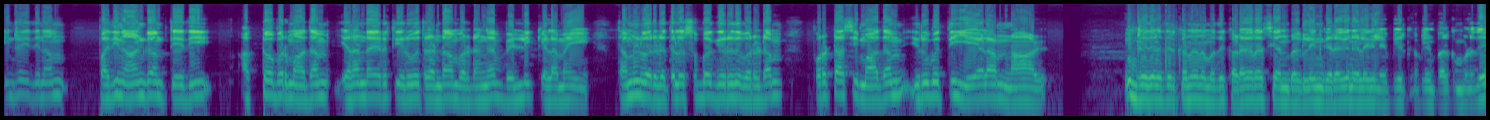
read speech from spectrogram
இன்றைய தினம் பதினான்காம் தேதி அக்டோபர் மாதம் இரண்டாயிரத்தி இருபத்தி ரெண்டாம் வருடங்க வெள்ளிக்கிழமை. தமிழ் வருடத்தில் சுபகிருது வருடம். புரட்டாசி மாதம் இருபத்தி ஏழாம் நாள். இன்றைய தினத்திற்கான நமது கடகராசி அன்பர்களின் கிரக நிலைகள் எப்படி இருக்கு அப்படின்னு பார்க்கும் பொழுது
